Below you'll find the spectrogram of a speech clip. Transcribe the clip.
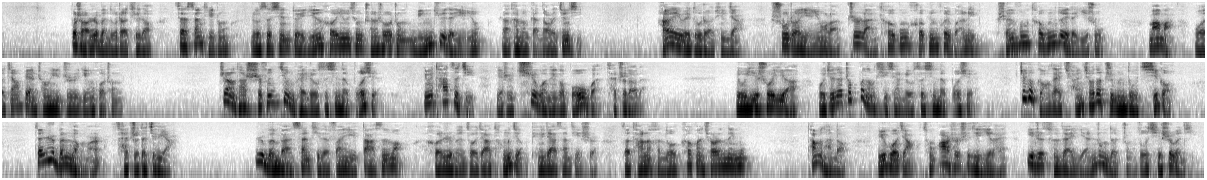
不少日本读者提到。在《三体》中，刘慈欣对《银河英雄传说》中名句的引用，让他们感到了惊喜。还有一位读者评价，书者引用了《芝兰特工和平会馆》里神风特工队的遗书：“妈妈，我将变成一只萤火虫。”这让他十分敬佩刘慈欣的博学，因为他自己也是去过那个博物馆才知道的。有一说一啊，我觉得这不能体现刘慈欣的博学，这个梗在全球的知名度奇高。在日本冷门才值得惊讶。日本版《三体》的翻译大森望和日本作家藤井评价《三体》时，则谈了很多科幻圈的内幕，他们谈到，雨果奖从二十世纪以来一直存在严重的种族歧视问题。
